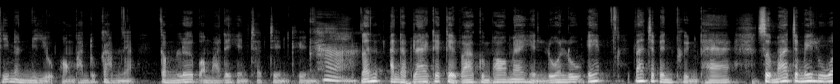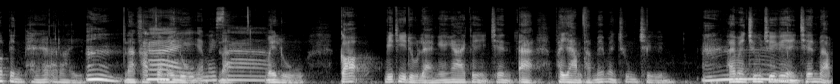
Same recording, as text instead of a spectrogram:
ที่มันมีอยู่ของพันธุกรรมเนี่ยกำเริบออกมาได้เห็นชัดเจนขึ้นค่ะนั้นอันดับแรกถ้าเกิดว่าคุณพ่อแม่เห็นล้วนลูกเอ๊ะน่าจะเป็นผื่นแพ้ส่วนมากจะไม่รู้ว่าเป็นแพ้อะไรอืมนะครับใช่จะไม่รู้ยังไม่นะทราบไม่รู้ ก็วิธีดูแลง่าย ๆ ก็อย่างเช่นอะพยายามทำให้มันชุ่มชื้นอ่า ให้มันชุ่มชื้นก็อย่างเช่นแบบ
